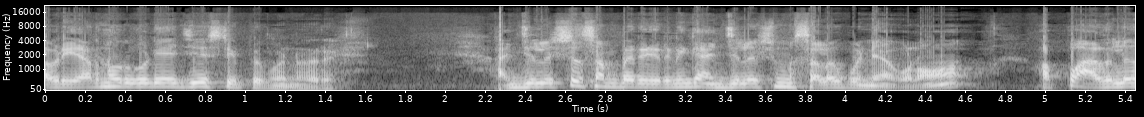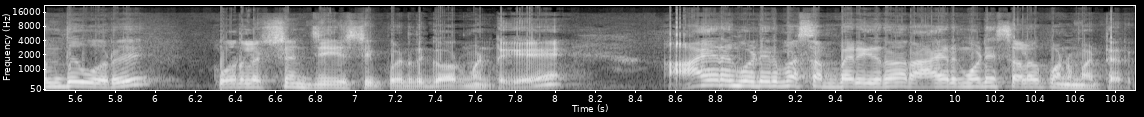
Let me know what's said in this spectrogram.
அவர் இரநூறு கோடியா ஜிஎஸ்டி பே பண்ணுவாரு? அஞ்சு லட்சம் சம்பாதிக்கிறீங்க அஞ்சு லட்சம் செலவு பண்ணி ஆகணும். அப்போ அதுலேருந்து ஒரு ஒரு லட்சம் ஜிஎஸ்டி போயிடுது கவர்மெண்ட்டுக்கு ஆயிரம் கோடி ரூபாய் சம்பாதிக்கிறவர் ஆயிரம் கோடி செலவு பண்ண மாட்டார்.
